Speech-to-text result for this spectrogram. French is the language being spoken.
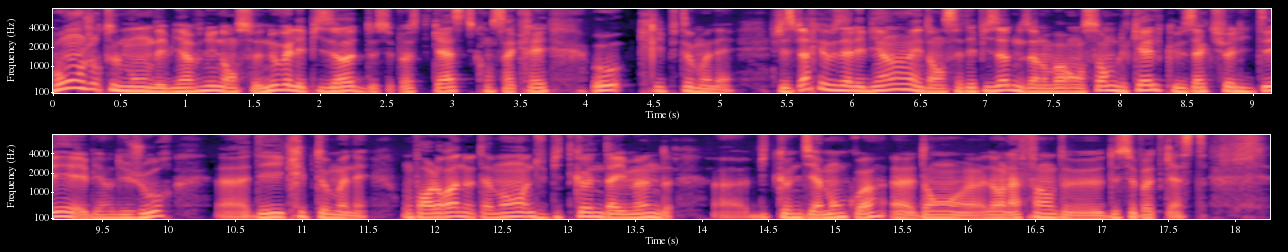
Bonjour tout le monde et bienvenue dans ce nouvel épisode de ce podcast consacré aux crypto-monnaies. J'espère que vous allez bien et dans cet épisode nous allons voir ensemble quelques actualités eh bien, du jour euh, des crypto-monnaies. On parlera notamment du Bitcoin Diamond, euh, Bitcoin Diamant quoi, euh, dans, dans la fin de, de ce podcast.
